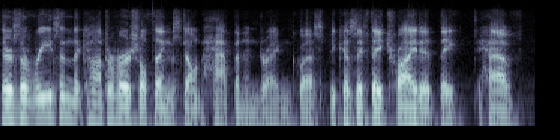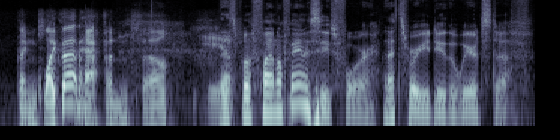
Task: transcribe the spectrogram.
there's a reason that controversial things don't happen in Dragon Quest because if they tried it, they have things like that happen. So Yep. That's what Final Fantasy's for. That's where you do the weird stuff.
